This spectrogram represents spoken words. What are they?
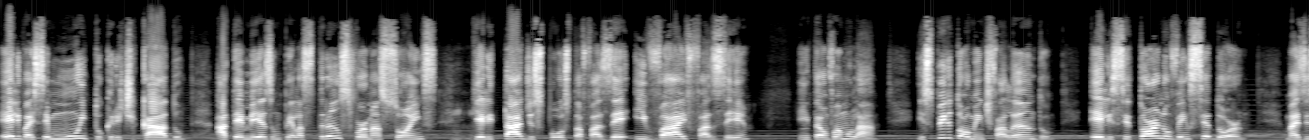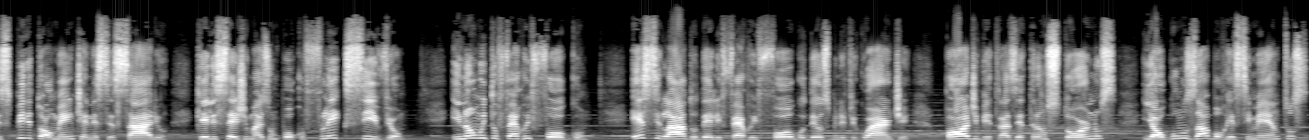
ele vai ser muito criticado, até mesmo pelas transformações uhum. que ele está disposto a fazer e vai fazer. Então vamos lá. Espiritualmente falando, ele se torna o vencedor, mas espiritualmente é necessário que ele seja mais um pouco flexível e não muito ferro e fogo. Esse lado dele, ferro e fogo, Deus me livre guarde, pode vir trazer transtornos e alguns aborrecimentos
